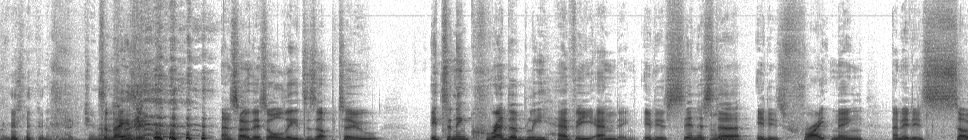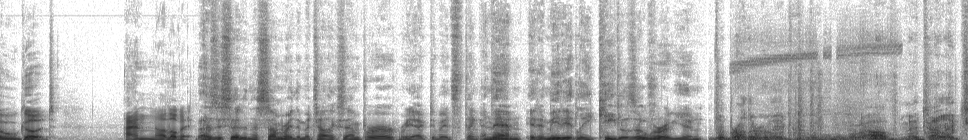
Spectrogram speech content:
I'm just looking at the picture now. It's amazing. and so this all leads us up to it's an incredibly heavy ending. It is sinister, hmm. it is frightening, and it is so good. And I love it. As I said in the summary, the Metallix Emperor reactivates the thing, and then it immediately keetles over again. The Brotherhood of Metallix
